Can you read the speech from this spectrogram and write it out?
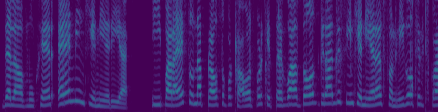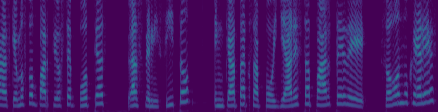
de la Mujer en Ingeniería. Y para esto un aplauso, por favor, porque tengo a dos grandes ingenieras conmigo con las que hemos compartido este podcast. Las felicito. encanta apoyar esta parte de somos mujeres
